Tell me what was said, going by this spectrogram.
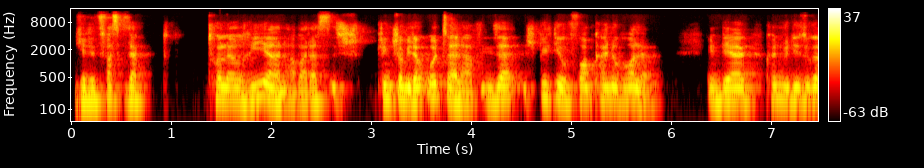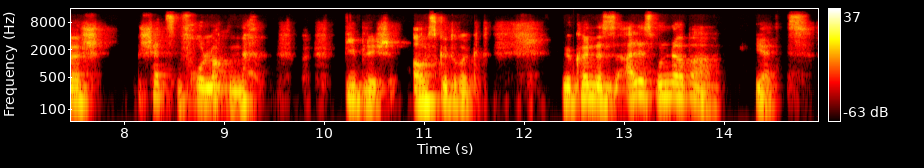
ich hätte jetzt fast gesagt, tolerieren, aber das ist, klingt schon wieder urteilhaft. In dieser spielt die Form keine Rolle. In der können wir die sogar schätzen, frohlocken, biblisch ausgedrückt. Wir können, das ist alles wunderbar jetzt.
